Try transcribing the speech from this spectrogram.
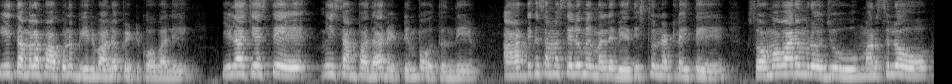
ఈ తమలపాకును బీరువాలో పెట్టుకోవాలి. ఇలా చేస్తే మీ సంపద రెట్టింపు అవుతుంది. ఆర్థిక సమస్యలు మిమ్మల్ని వేధిస్తున్నట్లయితే సోమవారం రోజు మనసులో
